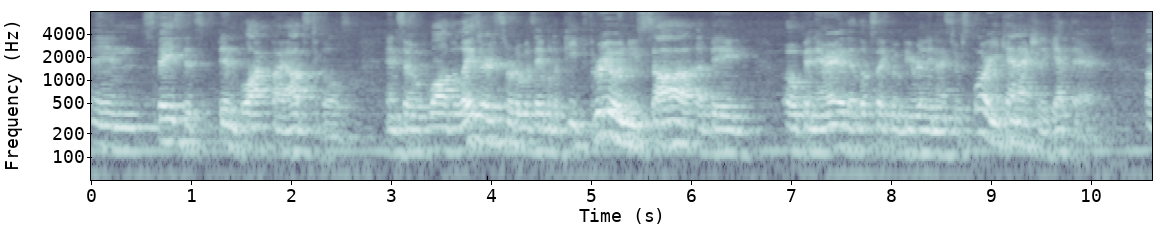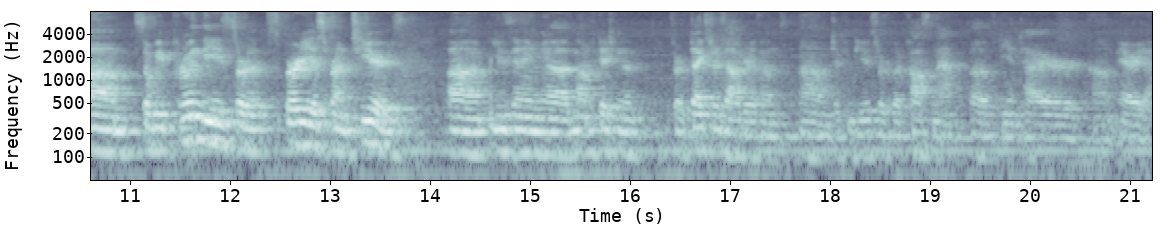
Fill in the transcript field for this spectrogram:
in space that's been blocked by obstacles. And so while the laser sort of was able to peek through and you saw a big open area that looks like it would be really nice to explore, you can't actually get there. Um, so we prune these sort of spurious frontiers um, using uh, modification of sort of Dijkstra's algorithms um, to compute sort of a cost map of the entire um, area.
